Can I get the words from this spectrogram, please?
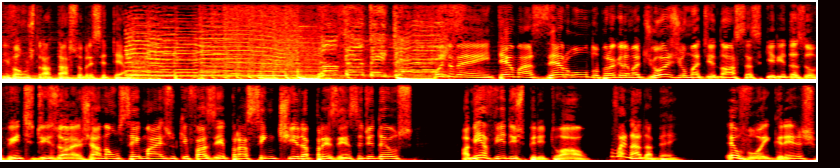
e vamos tratar sobre esse tema. 93. bem, tema 01 do programa de hoje, uma de nossas queridas ouvintes diz: Olha, já não sei mais o que fazer para sentir a presença de Deus. A minha vida espiritual não vai nada bem. Eu vou à igreja,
